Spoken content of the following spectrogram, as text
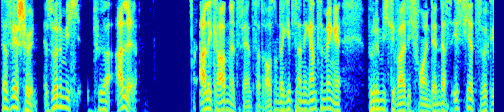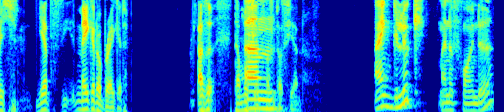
das wäre schön. Es würde mich für alle alle Cardinals-Fans da draußen, und da gibt es eine ganze Menge, würde mich gewaltig freuen, denn das ist jetzt wirklich, jetzt make it or break it. Also, da muss ähm, jetzt was passieren. Ein Glück, meine Freunde,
